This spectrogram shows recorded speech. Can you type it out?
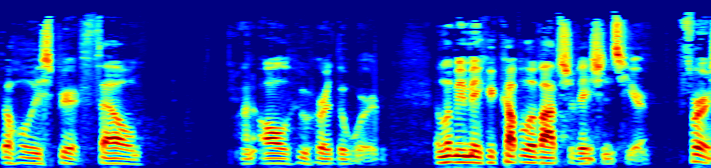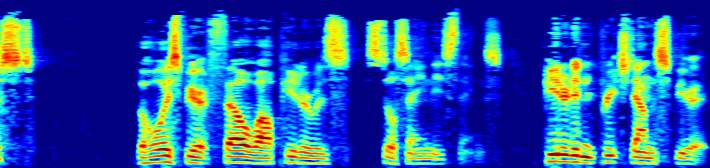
the Holy Spirit fell on all who heard the word. And let me make a couple of observations here. First, the Holy Spirit fell while Peter was still saying these things. Peter didn't preach down the Spirit.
